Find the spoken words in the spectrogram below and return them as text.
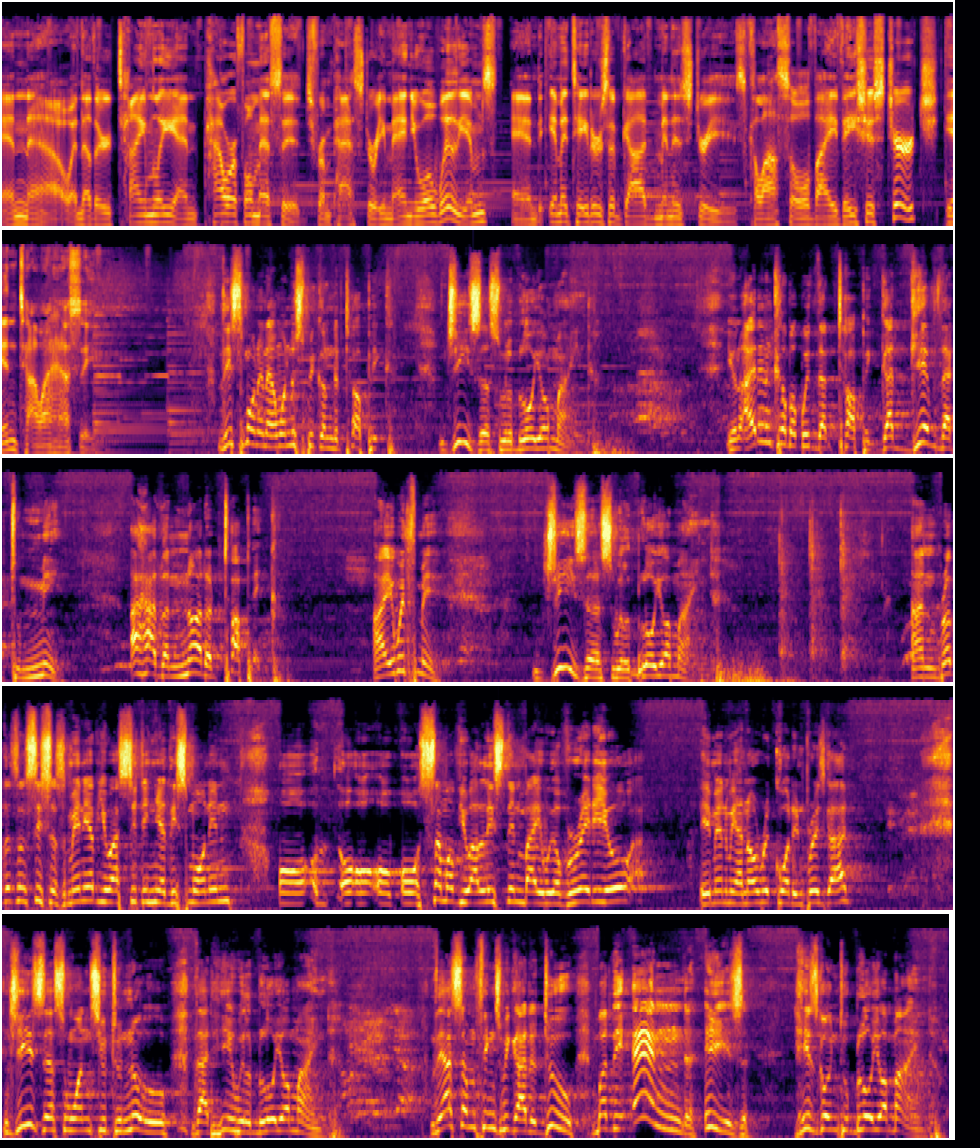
And now, another timely and powerful message from Pastor Emmanuel Williams and Imitators of God Ministries, Colossal Vivacious Church in Tallahassee. This morning, I want to speak on the topic Jesus will blow your mind. You know, I didn't come up with that topic, God gave that to me. I had another topic. Are you with me? Jesus will blow your mind. And brothers and sisters, many of you are sitting here this morning, or, or, or, or some of you are listening by way of radio. Amen. We are now recording. Praise God. Jesus wants you to know that He will blow your mind. There are some things we got to do, but the end is He's going to blow your mind.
